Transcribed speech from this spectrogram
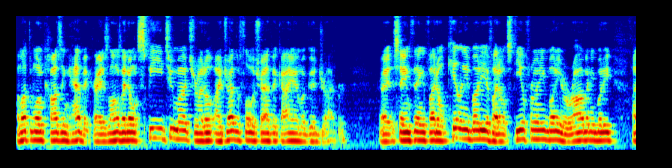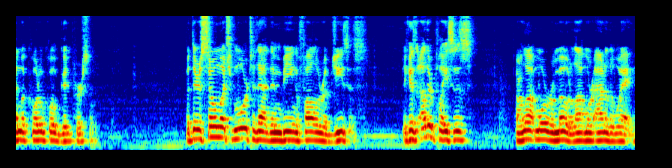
I'm not the one causing havoc, right? As long as I don't speed too much or I don't I drive the flow of traffic, I am a good driver. Right? Same thing if I don't kill anybody, if I don't steal from anybody or rob anybody, I'm a quote unquote good person. But there's so much more to that than being a follower of Jesus. Because other places are a lot more remote, a lot more out of the way.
